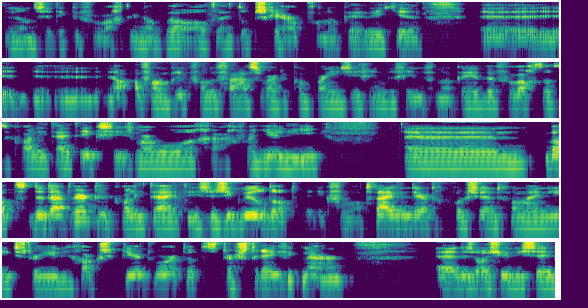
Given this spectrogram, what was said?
dan zet ik de verwachting ook wel altijd op scherp van, oké, weet je, afhankelijk van de fase waar de campagne zich in begint, van oké, we verwachten dat de kwaliteit x is, maar we horen graag van jullie wat de daadwerkelijke kwaliteit is. Dus ik wil dat, weet ik voor wat, 35% van mijn leads door jullie geaccepteerd wordt. Dat, daar streef ik naar. Uh, dus als jullie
